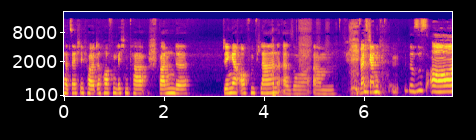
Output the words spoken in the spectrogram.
tatsächlich heute hoffentlich ein paar spannende Dinge auf dem Plan. Also ähm, ich weiß gar nicht, das ist oh.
